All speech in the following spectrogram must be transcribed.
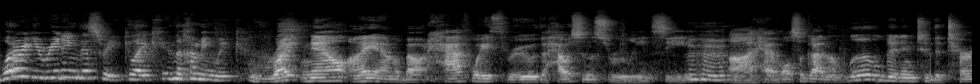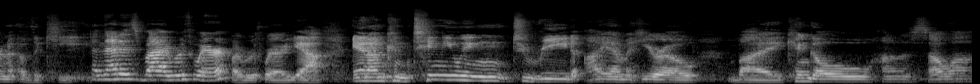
What are you reading this week, like in the coming week? Right now, I am about halfway through The House in the Cerulean Sea. Uh, I have also gotten a little bit into The Turn of the Key And that is by Ruth Ware. by Ruth Ware, yeah. And I'm continuing to read I Am a Hero by Kengo Hanazawa.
